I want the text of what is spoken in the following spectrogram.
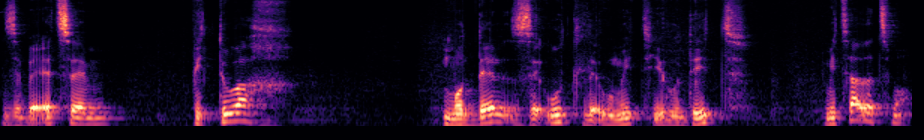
זה בעצם פיתוח מודל זהות לאומית יהודית מצד עצמו.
